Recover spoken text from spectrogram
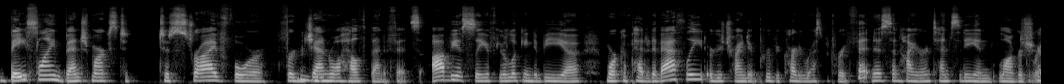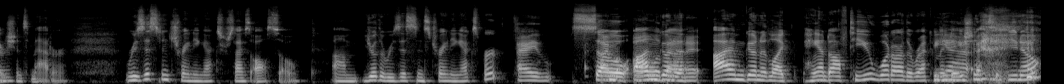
baseline benchmarks to to strive for for mm-hmm. general health benefits. Obviously, if you're looking to be a more competitive athlete or you're trying to improve your cardiorespiratory fitness, then higher intensity and longer sure. durations matter resistance training exercise also. Um, you're the resistance training expert. I so I'm, I'm gonna I'm gonna like hand off to you. What are the recommendations? Yeah. you know,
